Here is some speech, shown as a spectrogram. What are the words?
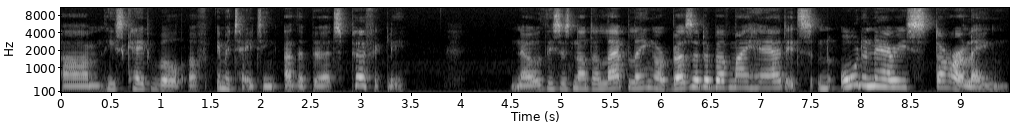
Um, he's capable of imitating other birds perfectly. No, this is not a lapwing or buzzard above my head, it's an ordinary starling.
